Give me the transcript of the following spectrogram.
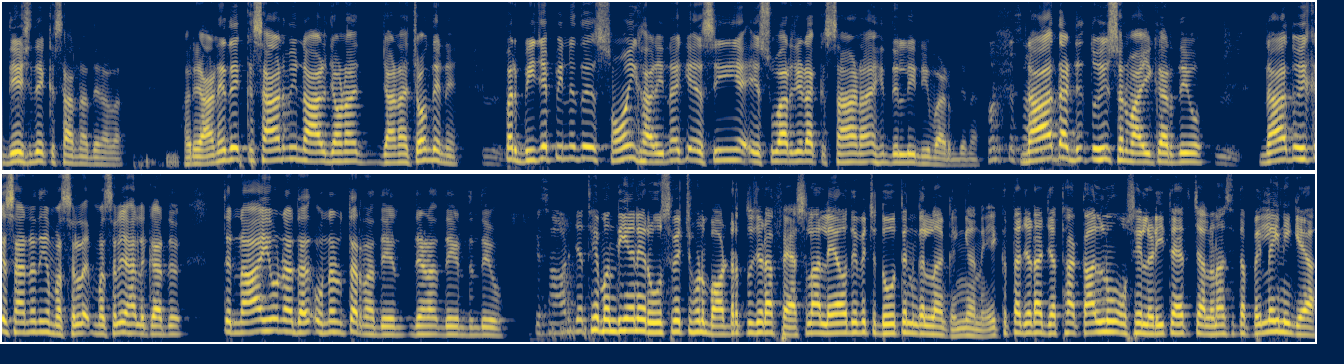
ਦੇਸ਼ ਦੇ ਕਿਸਾਨਾਂ ਦੇ ਨਾਲ। ਹਰਿਆਣੇ ਦੇ ਕਿਸਾਨ ਵੀ ਨਾਲ ਜਾਣਾ ਜਾਣਾ ਚਾਹੁੰਦੇ ਨੇ ਪਰ ਬੀਜੇਪੀ ਨੇ ਤੇ ਸੌਂ ਹੀ ਖਾ ਲਈ ਨਾ ਕਿ ਅਸੀਂ ਇਸ ਵਾਰ ਜਿਹੜਾ ਕਿਸਾਨ ਆ ਅਸੀਂ ਦਿੱਲੀ ਨਹੀਂ ਵੜਨ ਦੇਣਾ। ਨਾ ਤੁਹਾਡੀ ਤੁਸੀਂ ਸੁਣਵਾਈ ਕਰਦੇ ਹੋ। ਨਾ ਤੁਸੀਂ ਕਿਸਾਨਾਂ ਦੀਆਂ ਮਸਲੇ ਮਸਲੇ ਹੱਲ ਕਰਦੇ ਹੋ ਤੇ ਨਾ ਹੀ ਉਹਨਾਂ ਦਾ ਉਹਨਾਂ ਨੂੰ ਧਰਨਾ ਦੇਣ ਦੇਣਾ ਦੇਣ ਦਿੰਦੇ ਹੋ। ਕਿਸਾਨ ਜਥੇਬੰਦੀਆਂ ਨੇ ਰੋਸ ਵਿੱਚ ਹੁਣ ਬਾਰਡਰ ਤੋਂ ਜਿਹੜਾ ਫੈਸਲਾ ਲਿਆ ਉਹਦੇ ਵਿੱਚ ਦੋ ਤਿੰਨ ਗੱਲਾਂ ਕਹੀਆਂ ਨੇ। ਇੱਕ ਤਾਂ ਜਿਹੜਾ ਜਥਾ ਕੱਲ ਨੂੰ ਉਸੇ ਲੜੀ ਤਹਿਤ ਚੱਲਣਾ ਸੀ ਤਾਂ ਪਹਿਲਾਂ ਹੀ ਨਹੀਂ ਗਿਆ।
